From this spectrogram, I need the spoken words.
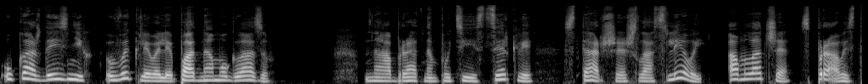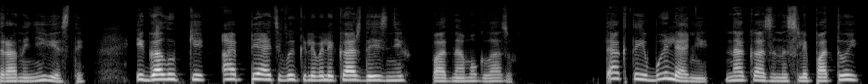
у каждой из них выклевали по одному глазу. На обратном пути из церкви старшая шла с левой, а младшая — с правой стороны невесты. И голубки опять выклевали каждый из них по одному глазу. Так-то и были они наказаны слепотой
